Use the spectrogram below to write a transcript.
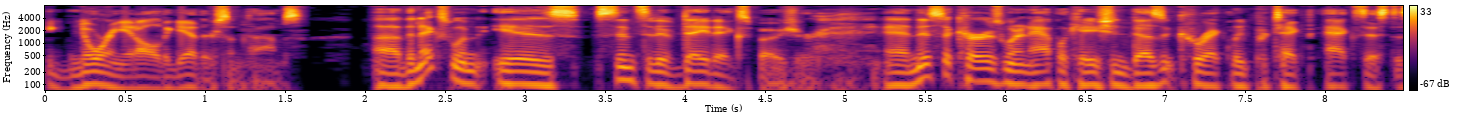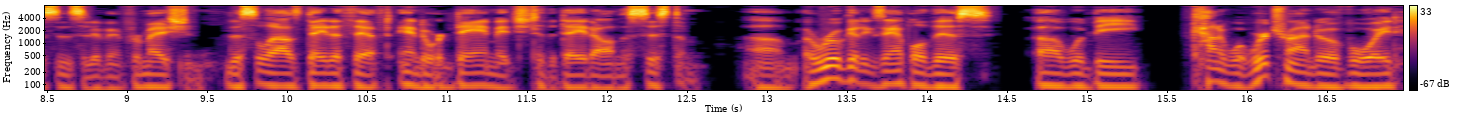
ignoring it altogether sometimes. Uh, the next one is sensitive data exposure. And this occurs when an application doesn't correctly protect access to sensitive information. This allows data theft and or damage to the data on the system. Um, a real good example of this uh, would be kind of what we're trying to avoid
